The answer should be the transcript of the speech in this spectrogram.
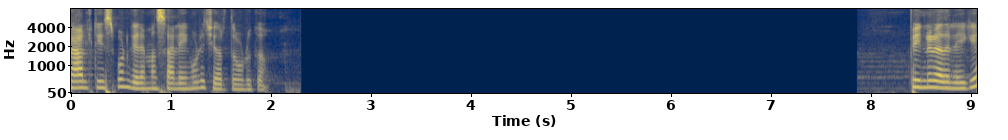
കാൽ ടീസ്പൂൺ ഗരം മസാലയും കൂടി ചേർത്ത് കൊടുക്കാം. പിന്നീട് അതിലേക്ക്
